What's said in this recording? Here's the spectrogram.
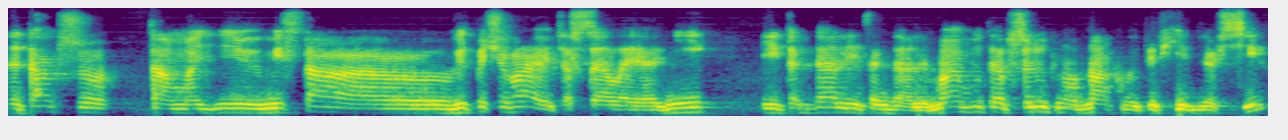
Не так, що там міста відпочивають, а села ні, і так далі. І так далі. Має бути абсолютно однаковий підхід для всіх,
